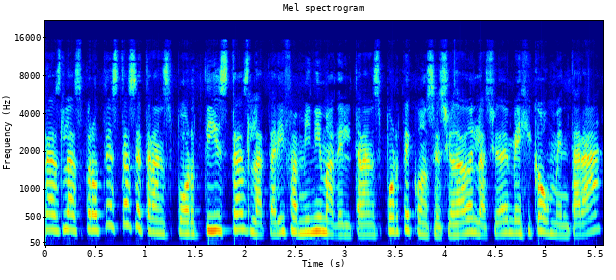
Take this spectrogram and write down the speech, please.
Tras las protestas de transportistas, la tarifa mínima del transporte concesionado en la Ciudad de México aumentará.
